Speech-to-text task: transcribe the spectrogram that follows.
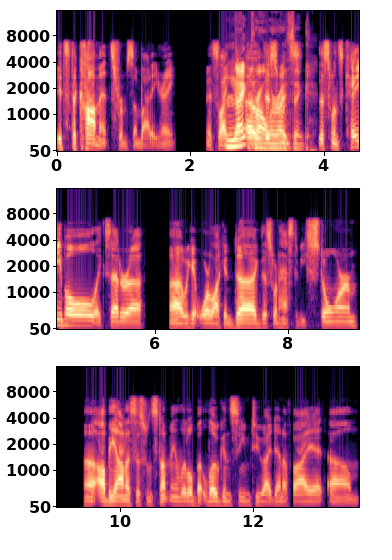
It's the comments from somebody, right? It's like uh, oh, this Nightcrawler, I one's- think. this one's Cable, etc. Uh, we get Warlock and Doug. This one has to be Storm. Uh, I'll be honest, this one stumped me a little, but Logan seemed to identify it. Um,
